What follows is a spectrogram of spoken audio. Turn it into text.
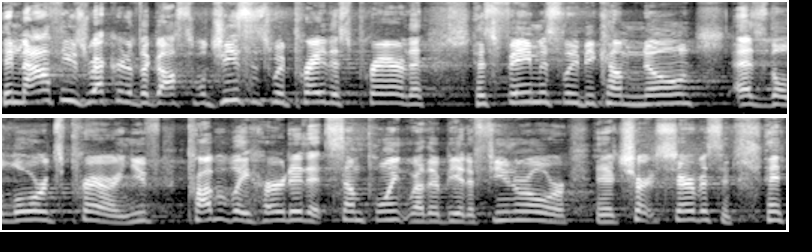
In Matthew's record of the gospel, Jesus would pray this prayer that has famously become known as the Lord's Prayer. And you've probably heard it at some point, whether it be at a funeral or in a church service. And, and,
